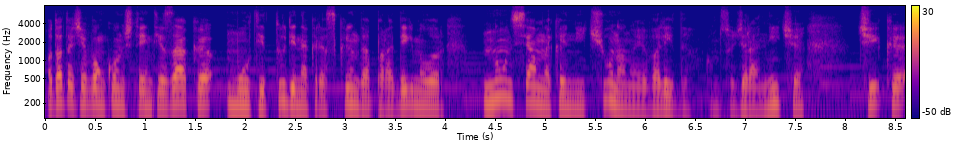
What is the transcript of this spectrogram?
Odată ce vom conștientiza că multitudinea crescândă a paradigmelor nu înseamnă că niciuna nu e validă, cum sugera Nietzsche, ci că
